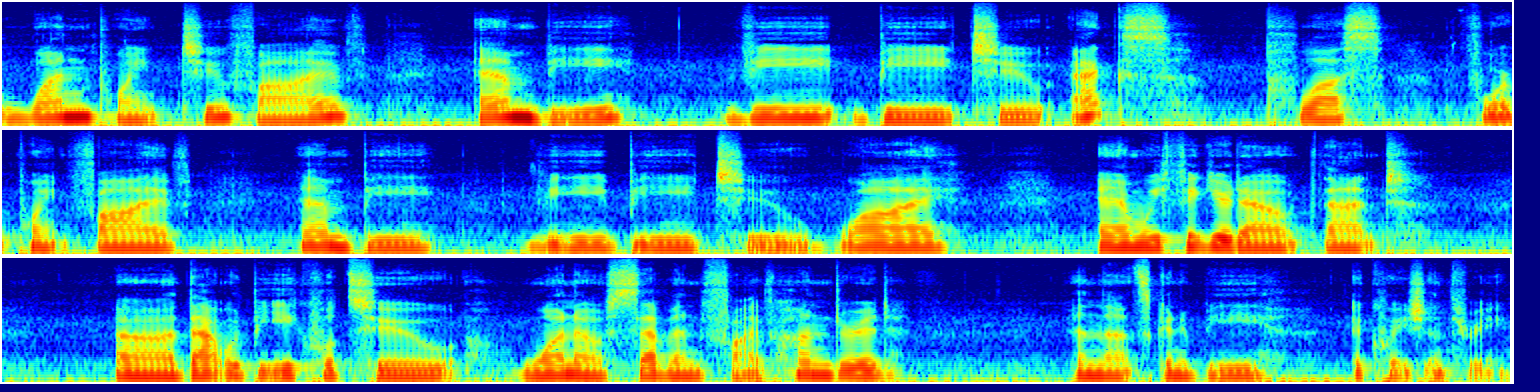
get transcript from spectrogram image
1.25 MB VB2X plus 4.5 MB VB2Y. And we figured out that uh, that would be equal to 107,500. And that's going to be equation 3.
